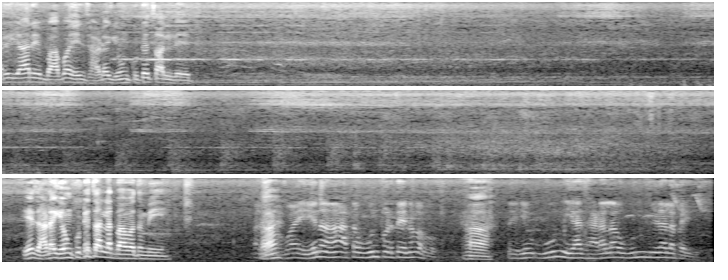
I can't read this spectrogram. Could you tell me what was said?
अरे यार हे बाबा हे झाडं घेऊन कुठे चाललेत? हे झाडं घेऊन कुठे चाललात बाबा तुम्ही? हा? बाबा हे ना आता ऊन पडतंय ना बाबा. हा. तर हे ऊन या झाडाला ऊन मिळायला पाहिजे.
